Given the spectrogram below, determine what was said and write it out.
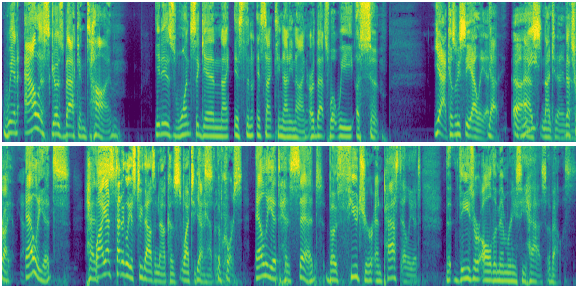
when Alice goes back in time. It is once again. It's the it's 1999, or that's what we assume. Yeah, because we see Elliot. Yeah, uh, We- as 1999. That's right. Yeah. Elliot has. Well, I guess technically it's 2000 now because Y2K Yes, happened. of course. Elliot has said, both future and past Elliot, that these are all the memories he has of Alice.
